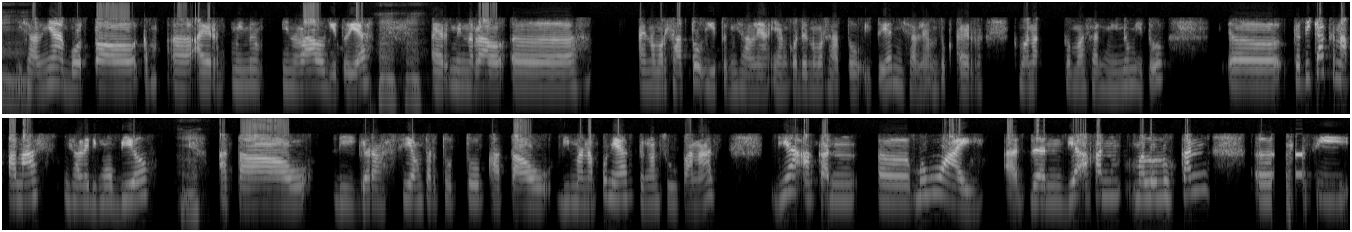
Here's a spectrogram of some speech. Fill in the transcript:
hmm. misalnya botol ke, uh, air minum mineral gitu ya, hmm. hmm. air mineral uh, air nomor satu gitu misalnya, yang kode nomor satu itu ya misalnya untuk air ke mana kemasan minum itu Eh, ketika kena panas misalnya di mobil hmm. atau di garasi yang tertutup atau di mana pun ya dengan suhu panas dia akan uh, memuai dan dia akan meluluhkan uh, si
